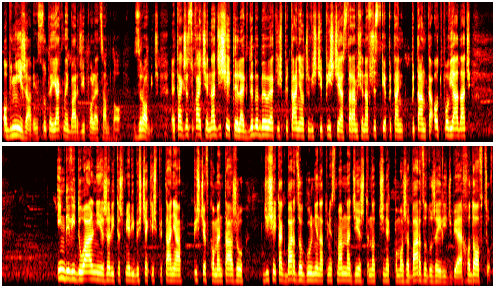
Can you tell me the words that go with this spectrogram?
obniża, więc tutaj jak najbardziej polecam to zrobić. E, Także słuchajcie, na dzisiaj tyle. Gdyby były jakieś pytania, oczywiście piszcie, ja staram się na wszystkie pytań, pytanka odpowiadać indywidualnie, jeżeli też mielibyście jakieś pytania, piszcie w komentarzu. Dzisiaj tak bardzo ogólnie, natomiast mam nadzieję, że ten odcinek pomoże bardzo dużej liczbie hodowców.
